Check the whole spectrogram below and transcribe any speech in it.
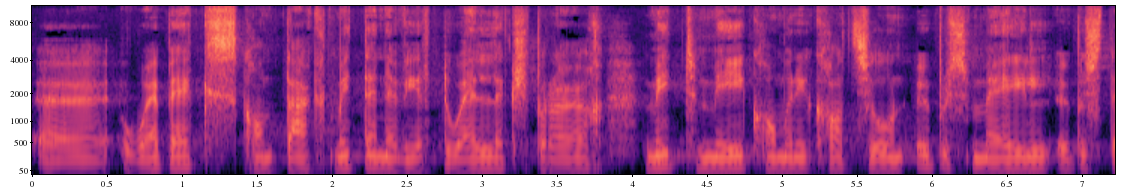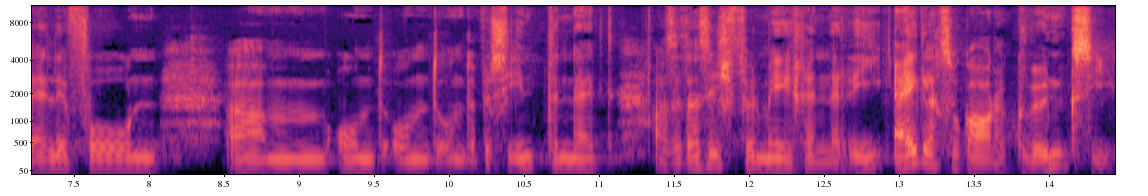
äh, WebEx-Kontakt, mit diesen virtuellen Gesprächen, mit mehr Kommunikation übers Mail, übers Telefon ähm, und, und, und übers Internet. Also das ist für mich ein, eigentlich sogar ein Gewinn gewesen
